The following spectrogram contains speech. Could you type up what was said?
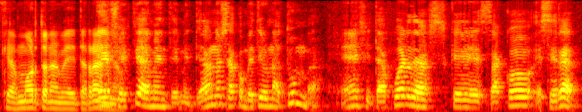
que han muerto en el Mediterráneo. Efectivamente, el Mediterráneo se ha convertido en una tumba. ¿eh? Si te acuerdas que sacó Serat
